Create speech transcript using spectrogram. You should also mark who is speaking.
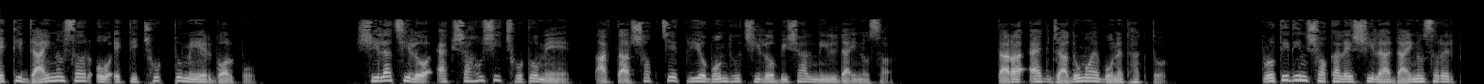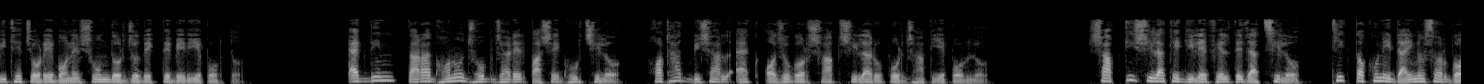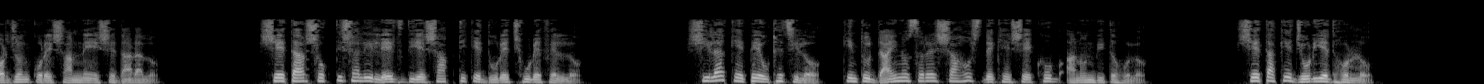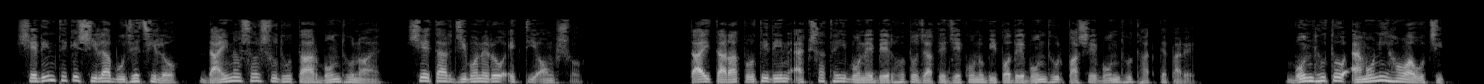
Speaker 1: একটি ডাইনোসর ও একটি ছোট্ট মেয়ের গল্প। শিলা ছিল এক সাহসী ছোট মেয়ে, আর তার সবচেয়ে প্রিয় বন্ধু ছিল বিশাল নীল ডাইনোসর। তারা এক জাদুময় বনে থাকত। প্রতিদিন সকালে শিলা ডাইনোসরের পিঠে চড়ে বনের সৌন্দর্য দেখতে বেরিয়ে পড়ত। একদিন তারা ঘন ঝোপঝাড়ের পাশে ঘুরছিল, হঠাৎ বিশাল এক অজগর সাপ শিলার উপর ঝাঁপিয়ে পড়ল। সাপটি শিলাকে গিলে ফেলতে যাচ্ছিল ঠিক তখনই ডাইনোসর গর্জন করে সামনে এসে দাঁড়াল। সে তার শক্তিশালী লেজ দিয়ে সাপটিকে দূরে ছুঁড়ে ফেলল। শিলা কেঁপে উঠেছিল, কিন্তু ডাইনোসরের সাহস দেখে সে খুব আনন্দিত হল। সে তাকে জড়িয়ে ধরল। সেদিন থেকে শিলা বুঝেছিল, ডাইনোসর শুধু তার বন্ধু নয়, সে তার জীবনেরও একটি অংশ। তাই তারা প্রতিদিন একসাথেই বনে বের হতো যাতে যে কোনো বিপদে বন্ধুর পাশে বন্ধু থাকতে পারে। বন্ধু তো এমনই হওয়া উচিত।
